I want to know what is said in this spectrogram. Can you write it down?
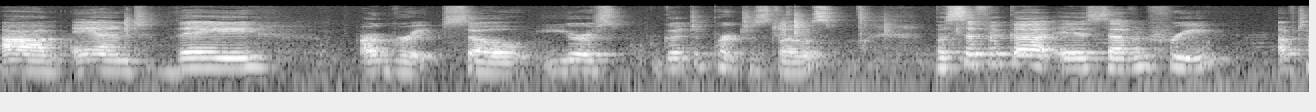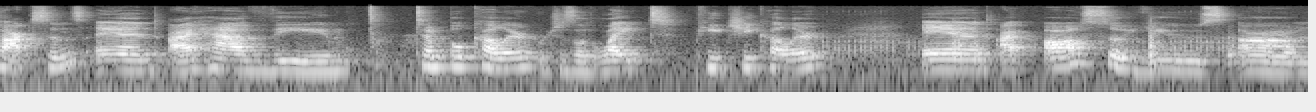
um, and they are great. So you're good to purchase those. Pacifica is seven free of toxins, and I have the Temple color, which is a light peachy color. And I also use, um,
